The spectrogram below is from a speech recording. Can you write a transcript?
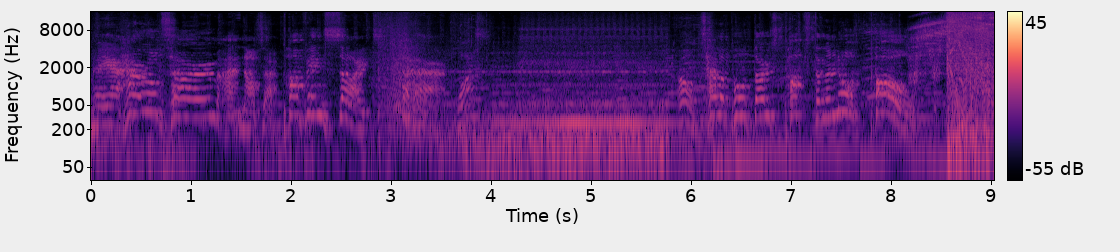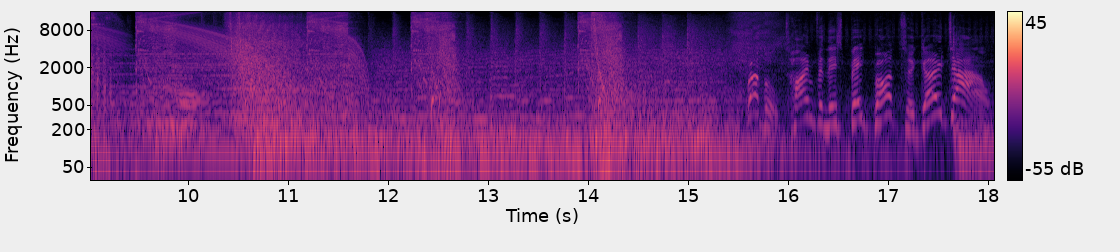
Mayor Harold's home and not a pup in sight! what? I'll teleport those pups to the North Pole! Rubble, time for this big bot to go down.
